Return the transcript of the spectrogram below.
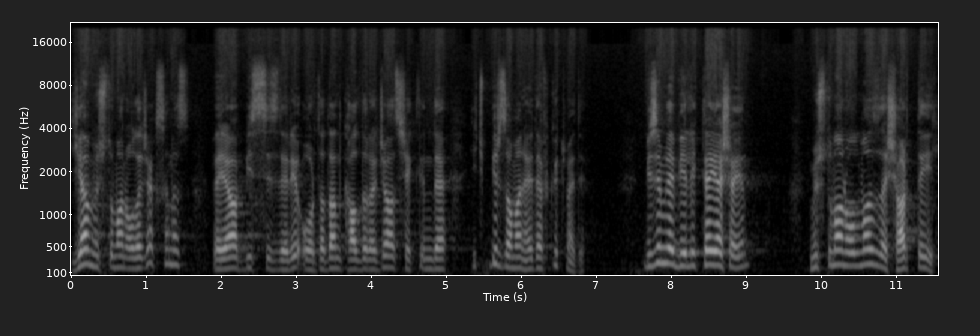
Ya Müslüman olacaksınız veya biz sizleri ortadan kaldıracağız şeklinde hiçbir zaman hedef gütmedi. Bizimle birlikte yaşayın. Müslüman olmanız da şart değil.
